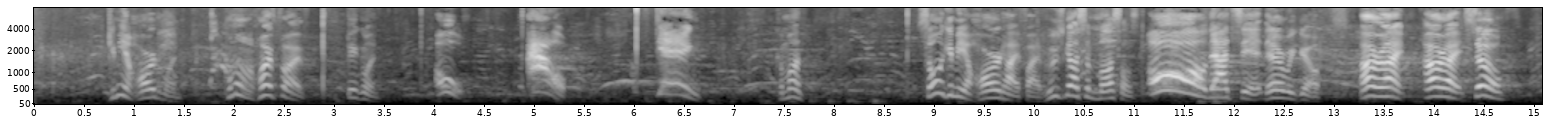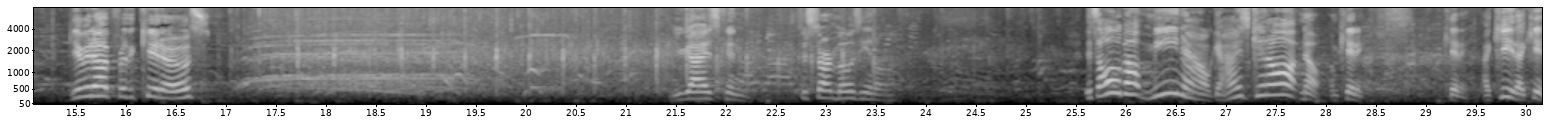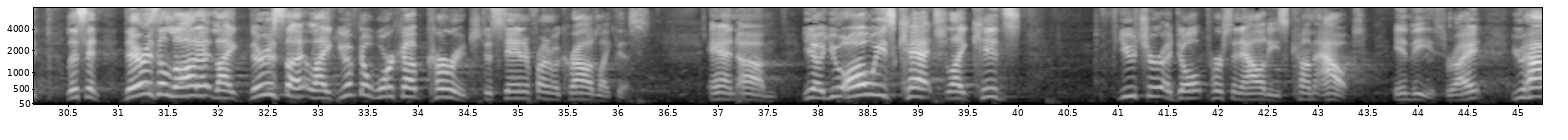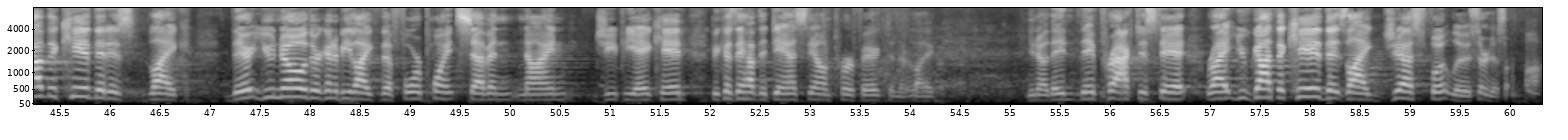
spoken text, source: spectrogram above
Give me a hard one. Come on, high five. Big one. Oh, ow. Dang. Come on. Someone give me a hard high five. Who's got some muscles? Oh, that's it. There we go. All right, all right. So, give it up for the kiddos. You guys can just start moseying off. It's all about me now, guys. Get off. No, I'm kidding. Kidding. I kid. I kid. Listen, there is a lot of like, there is like, you have to work up courage to stand in front of a crowd like this. And, um, you know, you always catch like kids' future adult personalities come out in these, right? You have the kid that is like, there, you know they're going to be like the 4.79 GPA kid because they have the dance down perfect and they're like, you know, they, they've practiced it, right? You've got the kid that's like just footloose. They're just like, oh.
